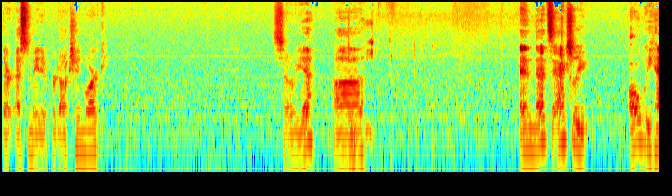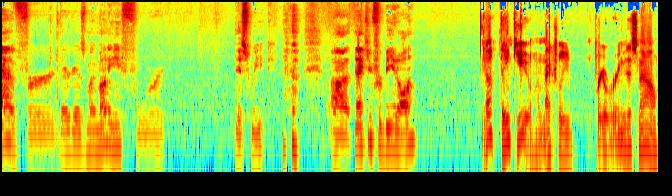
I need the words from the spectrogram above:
their estimated production mark. So yeah, uh, and that's actually all we have for there goes my money for this week. uh, thank you for being on. Oh, thank you. I'm actually pre-ordering this now.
